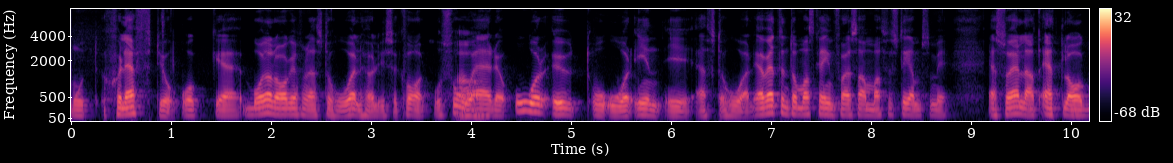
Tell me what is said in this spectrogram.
mot Skellefteå. Och eh, båda lagen från SDHL höll ju sig kvar. Och så Ja. är det år ut och år in i SDHL. Jag vet inte om man ska införa samma system som i SHL, att ett lag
